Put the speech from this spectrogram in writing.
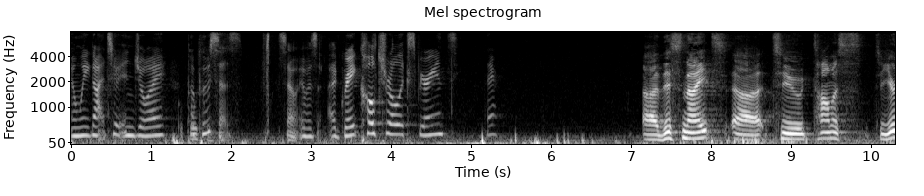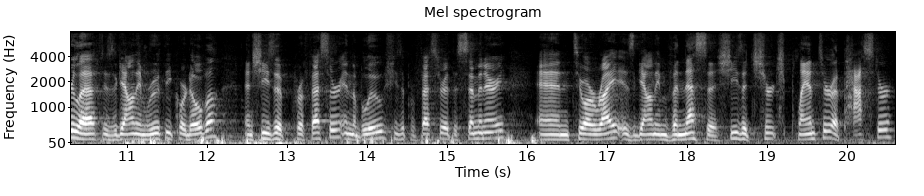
and we got to enjoy pupusas. So it was a great cultural experience there. Uh, this night, uh, to Thomas, to your left, is a gal named Ruthie Cordova, and she's a professor in the blue. She's a professor at the seminary. And to our right is a gal named Vanessa. She's a church planter, a pastor.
